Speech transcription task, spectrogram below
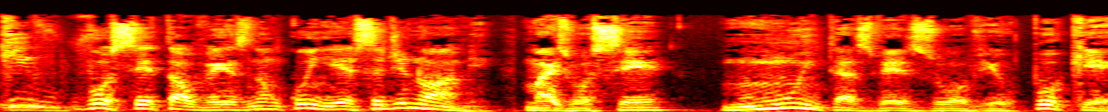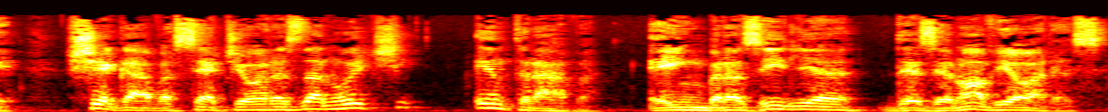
que você talvez não conheça de nome, mas você muitas vezes o ouviu. Por quê? Chegava às sete horas da noite, entrava. Em Brasília, 19 horas.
